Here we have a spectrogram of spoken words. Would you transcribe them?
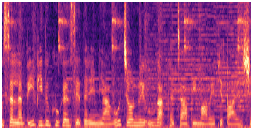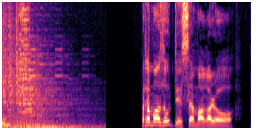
ခုဆက်လက်ပြီးပြည်သူခုခံစစ်တရင်များကိုကျော်နွေဦးကဖတ်ကြားပေးမှာပဲဖြစ်ပါရဲ့ရှင်ပထမဆုံးတင်ဆက်မှာကတော့ဖ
